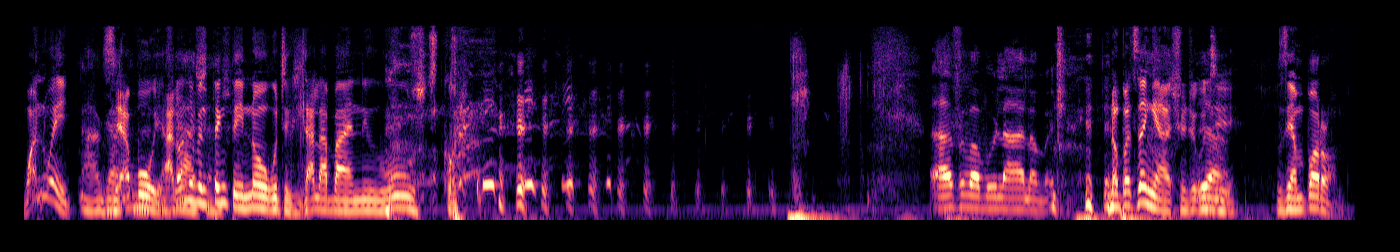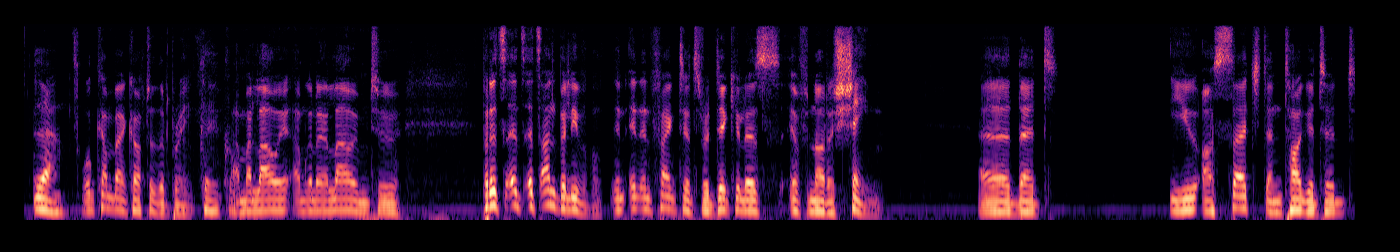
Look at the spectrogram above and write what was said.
one way. Ah, okay. Ziyabuya. I don't Yeah, even sure, think they know ukuthi kudlala bani, who's Asibabulala man. No, but sengiyasho nje ukuthi ziyamporoma. Yeah. We'll come back after the break. Okay, cool. I'm allowing. I'm going to allow him to, but it's it's, it's unbelievable. In, in in fact, it's ridiculous, if not a shame, uh, that you are searched and targeted,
